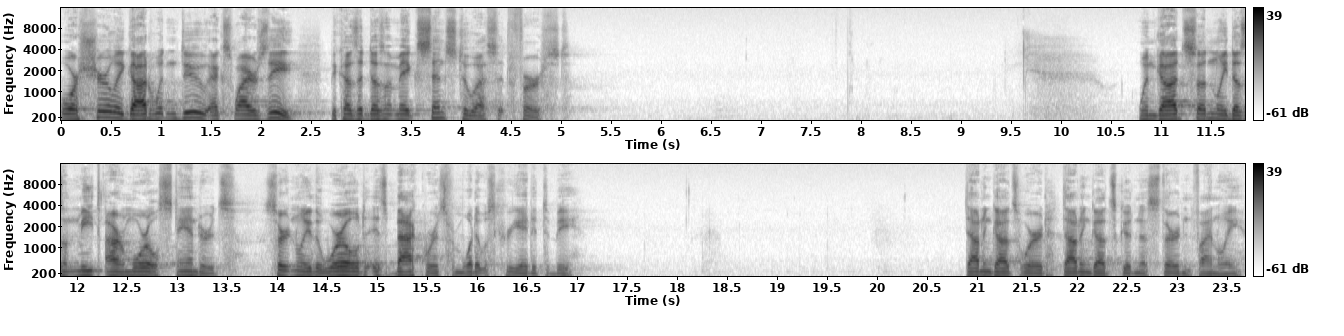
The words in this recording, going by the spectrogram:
Or surely God wouldn't do X, Y, or Z because it doesn't make sense to us at first. When God suddenly doesn't meet our moral standards, certainly the world is backwards from what it was created to be. Doubting God's word, doubting God's goodness, third and finally,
